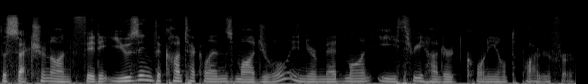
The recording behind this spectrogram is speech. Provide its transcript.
the section on fitting, using the contact lens module in your Medmont E300 corneal topographer.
